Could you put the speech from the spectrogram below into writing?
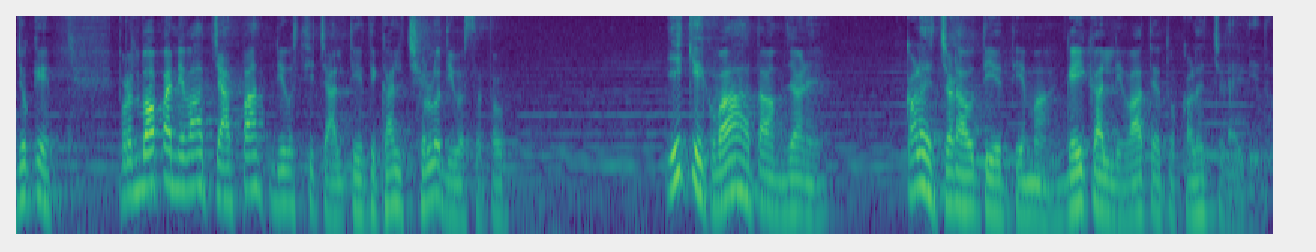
જો કે પ્રભુ વાત ચાર પાંચ દિવસથી ચાલતી હતી. કાલ છેલ્લો દિવસ હતો. એક એક વાત આમ જાણે કળશ ચડાવતી હતી એમાં. ગઈકાલની વાતે તો કળશ ચડાવી દીધો.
